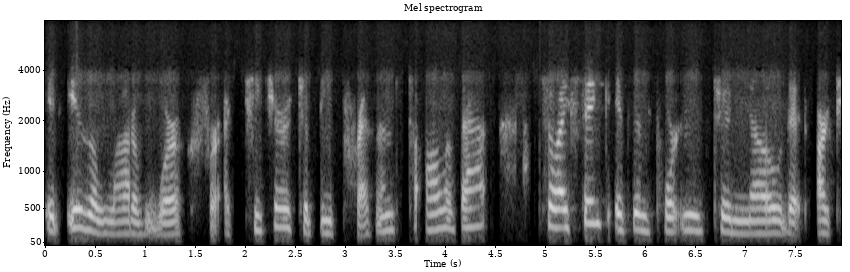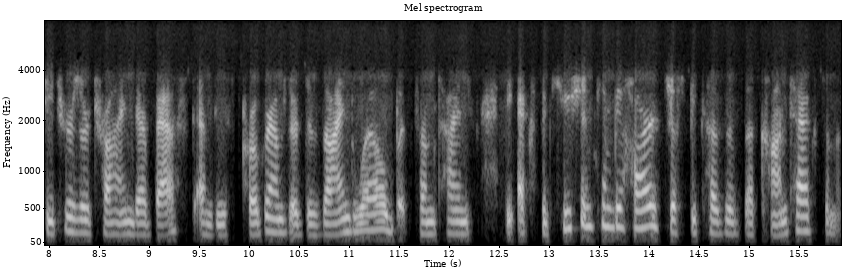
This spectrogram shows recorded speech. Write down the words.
it is a lot of work for a teacher to be present to all of that. So I think it's important to know that our teachers are trying their best and these programs are designed well, but sometimes the execution can be hard just because of the context and the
